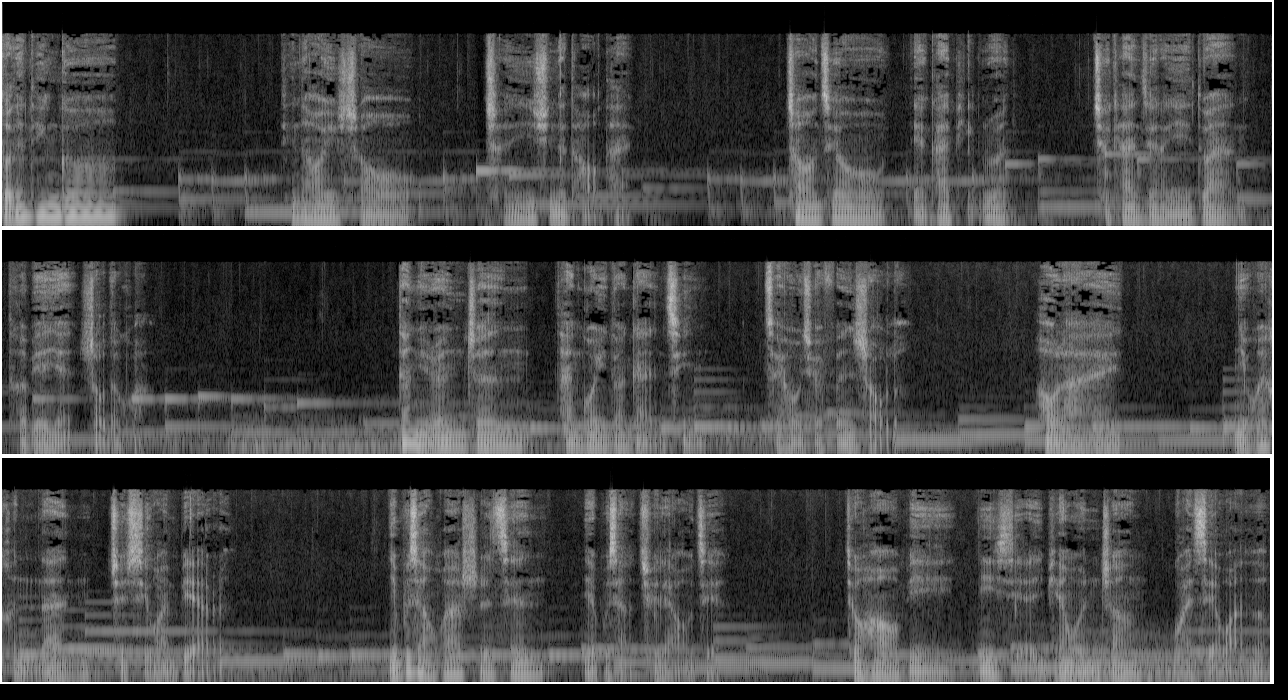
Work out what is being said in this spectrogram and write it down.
昨天听歌，听到一首陈奕迅的《淘汰》，照旧点开评论，却看见了一段特别眼熟的话：当你认真谈过一段感情，最后却分手了，后来你会很难去喜欢别人，你不想花时间，也不想去了解，就好比你写一篇文章，快写完了。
